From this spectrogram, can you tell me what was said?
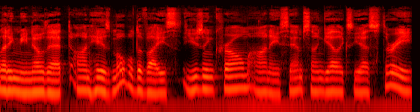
letting me know that on his mobile device, using Chrome on a Samsung Galaxy S3,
